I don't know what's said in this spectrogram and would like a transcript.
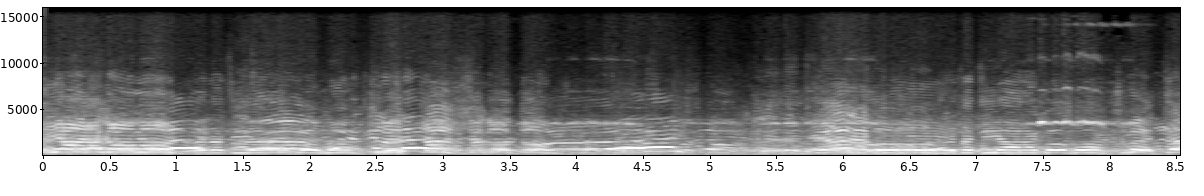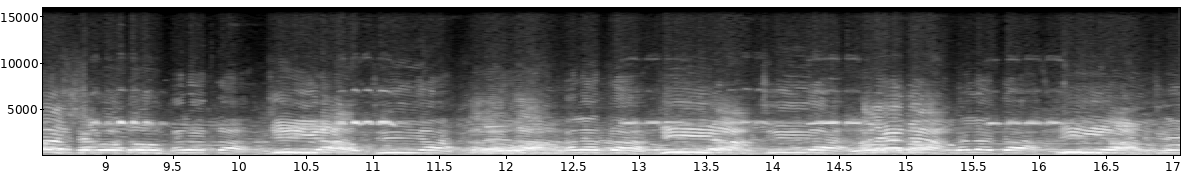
জিয়ার Galera Gobon, Chuetancha Gobon, Galeta, Dia, Dia, Galeta, Galeta, Dia, Dia, Galeta, Galeta, Dia.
